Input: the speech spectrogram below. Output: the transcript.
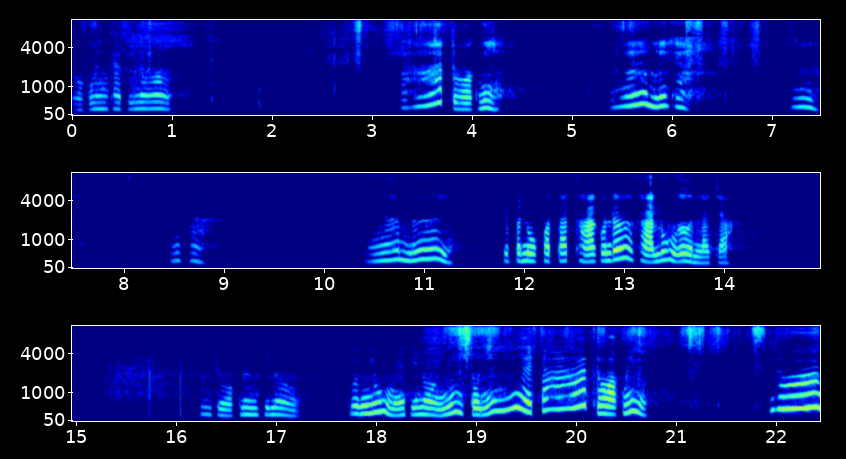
ดอกหนึงค่ะพี่น้องปาดดอกนี่งามเลยค่ะ อืมนี่ค่ะงามเลย เดี๋ยวปะหนูขอตัดขาก่อนเด้อขาลุงเอิญละจ้ะ นี่ดอกหนึ่งพี่น้องเบิ่งยุ่งไหมพี่น้องยุ่งตัวนี้ไงป้าดอกนี่พี่น้อง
